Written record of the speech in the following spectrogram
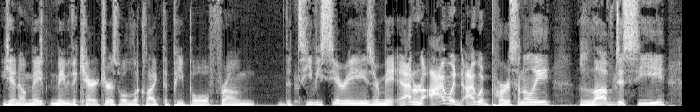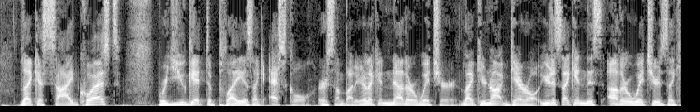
you know, may, maybe the characters will look like the people from the TV series, or may, I don't know. I would I would personally love to see like a side quest where you get to play as like Eskel or somebody or like another Witcher. Like you're not Geralt. You're just like in this other Witcher. It's like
